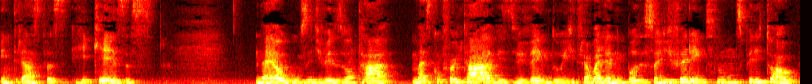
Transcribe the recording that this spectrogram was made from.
entre aspas, riquezas. Né? Alguns indivíduos vão estar mais confortáveis, vivendo e trabalhando em posições diferentes no mundo espiritual.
